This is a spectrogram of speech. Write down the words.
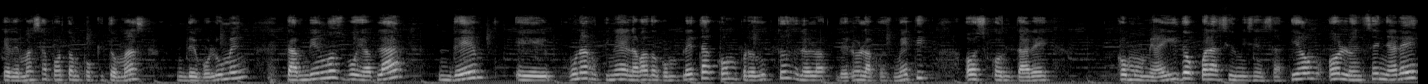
que además aporta un poquito más de volumen. También os voy a hablar de eh, una rutina de lavado completa con productos de Lola, de Lola Cosmetic. Os contaré cómo me ha ido, cuál ha sido mi sensación, os lo enseñaré.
